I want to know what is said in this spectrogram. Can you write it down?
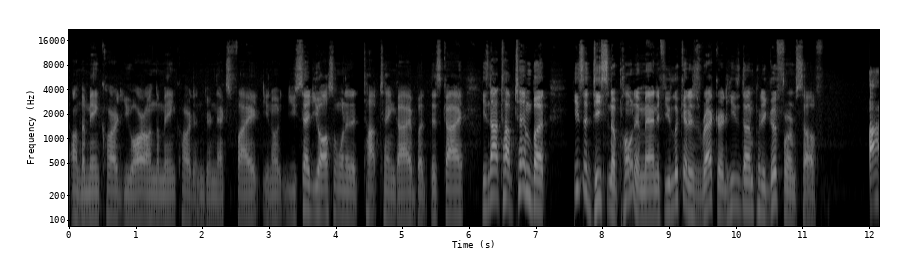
on the main card. You are on the main card in your next fight. You know, you said you also wanted a top ten guy, but this guy, he's not top ten, but he's a decent opponent, man. If you look at his record, he's done pretty good for himself. I,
